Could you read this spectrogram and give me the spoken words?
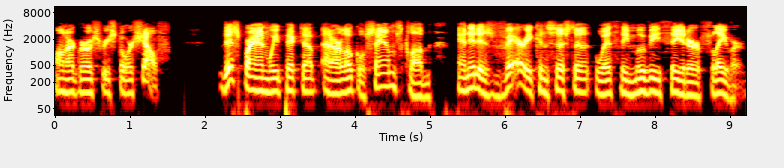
on our grocery store shelf. This brand we picked up at our local Sam's Club, and it is very consistent with the movie theater flavor.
